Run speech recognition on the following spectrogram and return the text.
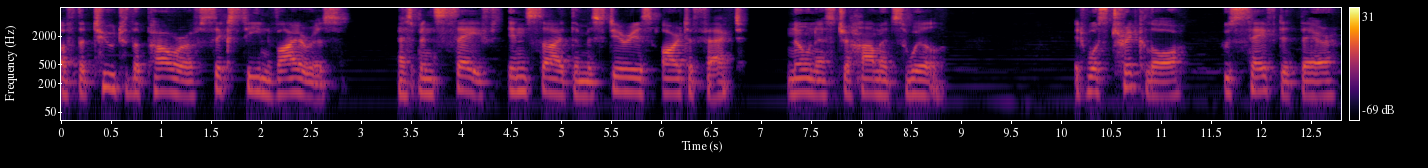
of the 2 to the power of 16 virus has been saved inside the mysterious artifact known as Jahamet's Will. It was Triglaw who saved it there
